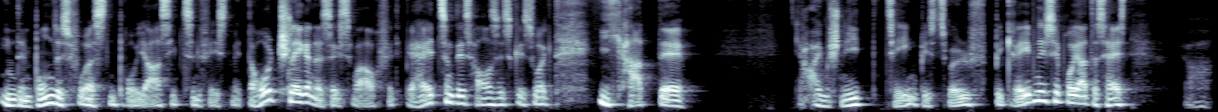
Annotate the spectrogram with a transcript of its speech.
in den Bundesforsten pro Jahr 17 Festmeter Holz schlägern. Also es war auch für die Beheizung des Hauses gesorgt. Ich hatte ja im Schnitt 10 bis 12 Begräbnisse pro Jahr. Das heißt, ja,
